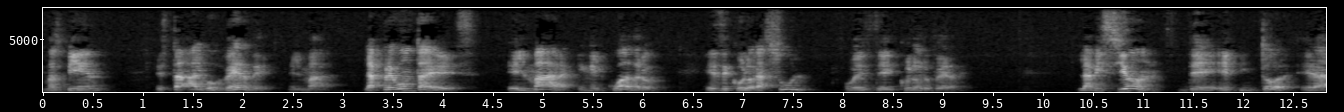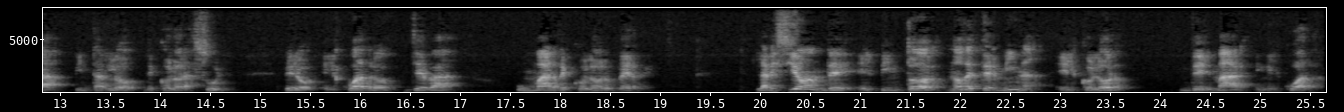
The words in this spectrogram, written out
más bien está algo verde el mar. La pregunta es, ¿el mar en el cuadro es de color azul o es de color verde? La visión del pintor era pintarlo de color azul, pero el cuadro lleva un mar de color verde. La visión del pintor no determina el color del mar en el cuadro.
